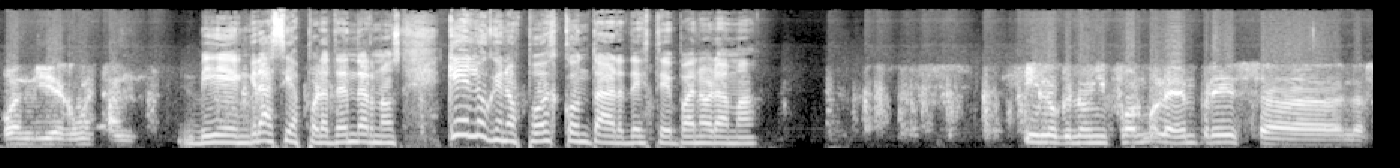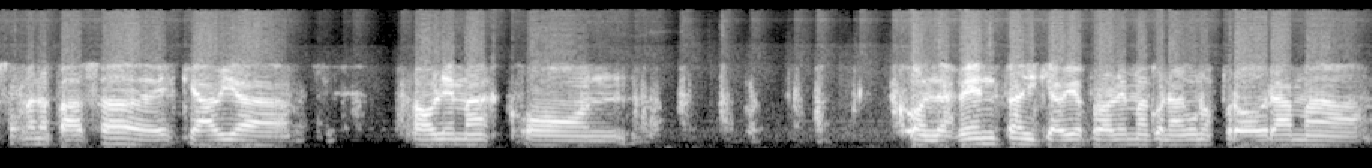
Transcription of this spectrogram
Buen día, ¿cómo están? Bien, gracias por atendernos. ¿Qué es lo que nos podés contar de este panorama? Y lo que nos informó la empresa la semana pasada es que había problemas con con las ventas y que había problemas con algunos programas,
